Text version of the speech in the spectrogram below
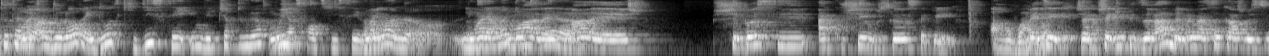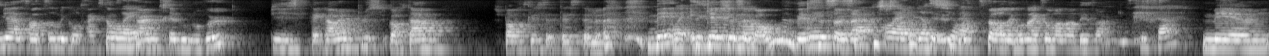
totalement indolore et d'autres qui disent c'est une des pires douleurs que j'ai ressenties. C'est vraiment un, un, examen Moi, qui est honnêtement, je, je sais pas si accoucher ou ça, c'était pire. Oh, wow. Mais tu sais, j'ai accouché avec l'épidurale, mais même à ça, quand je me suis mis à sentir mes contractions, c'était quand même très douloureux. Puis c'était quand même plus supportable je pense que ce test-là. Mais c'est quelques secondes versus un accouchement. bien sûr. Tu peux avoir des contractions pendant des heures. C'est ça. Mais, euh,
